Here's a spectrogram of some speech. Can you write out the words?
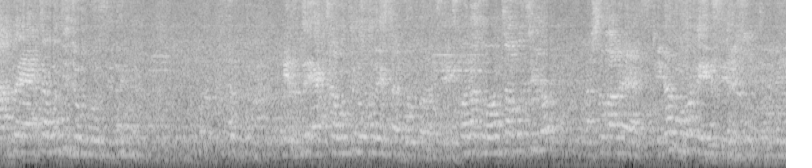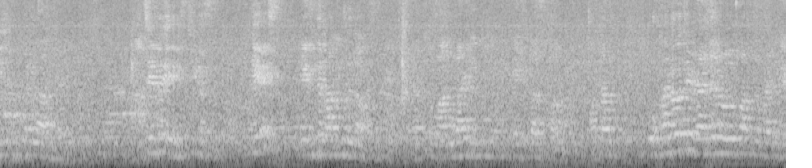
আর তো একটা হচ্ছে যোগ করছি তাই না এটা তো এক চামচের উপরে এক্সট্রা যোগ করা আছে এক্স ওয়ান চামচ ছিল আর সাথে আরও এক এটা মোট এক্স আচ্ছা এটা এক্স ঠিক আছে এক্স এক্স দিয়ে ভাগ এক্স অনুপাত থাকবে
